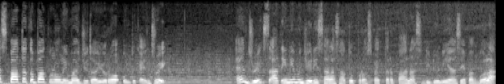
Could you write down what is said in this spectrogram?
Palmeiras patok 45 juta euro untuk Endrick. Endrick saat ini menjadi salah satu prospek terpanas di dunia sepak bola.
